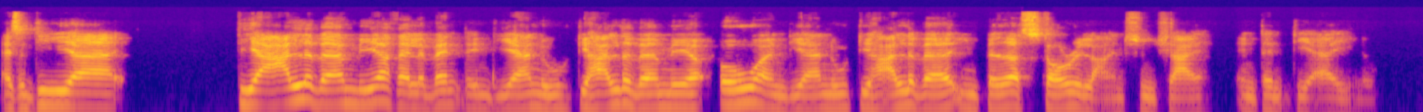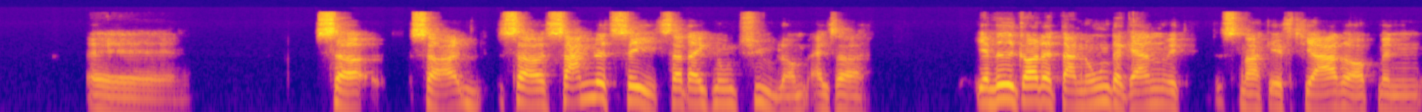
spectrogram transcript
Altså de er, de har aldrig været mere relevante, end de er nu. De har aldrig været mere over, end de er nu. De har aldrig været i en bedre storyline, synes jeg, end den de er i nu. Øh, så, så, så samlet set, så er der ikke nogen tvivl om, altså, jeg ved godt, at der er nogen, der gerne vil snakke FTR op, men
